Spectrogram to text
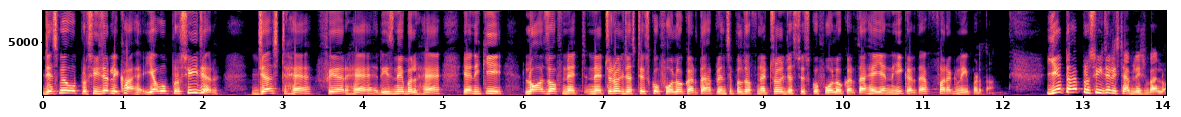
जिसमें वो प्रोसीजर लिखा है, या वो प्रोसीजर जस्ट है फेयर है रीजनेबल है, यानी कि लॉज ऑफ़ नेचुरल जस्टिस को फॉलो करता है प्रिंसिपल्स ऑफ़ नेचुरल जस्टिस को फॉलो करता है या नहीं करता है, फ़र्क नहीं पड़ता। ये तो है procedure establish by law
